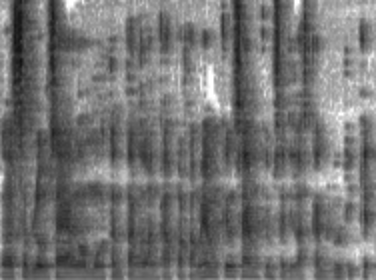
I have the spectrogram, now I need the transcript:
eh, sebelum saya ngomong tentang langkah pertamanya, mungkin saya mungkin bisa jelaskan dulu dikit.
